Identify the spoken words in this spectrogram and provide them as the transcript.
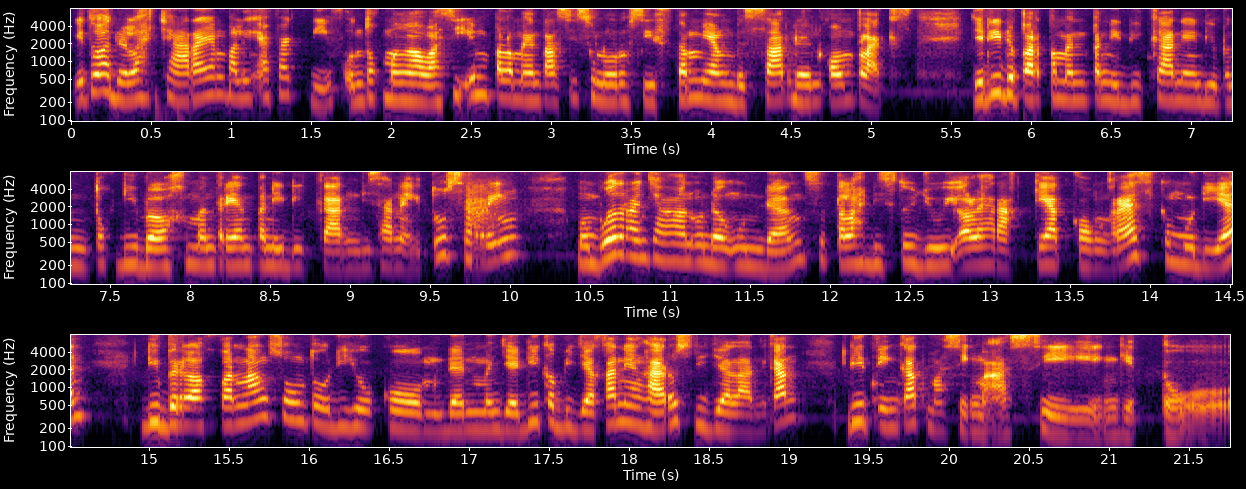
itu adalah cara yang paling efektif untuk mengawasi implementasi seluruh sistem yang besar dan kompleks. Jadi departemen pendidikan yang dibentuk di bawah Kementerian Pendidikan di sana itu sering membuat rancangan undang-undang setelah disetujui oleh rakyat Kongres kemudian diberlakukan langsung tuh dihukum dan menjadi kebijakan yang harus dijalankan di tingkat masing-masing gitu.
